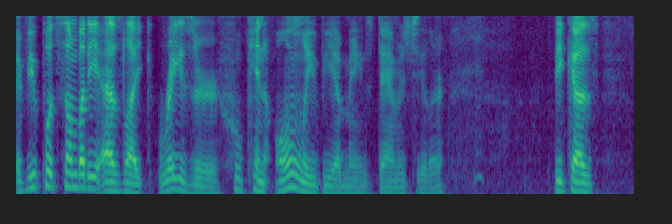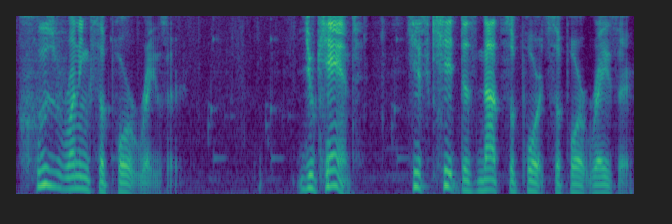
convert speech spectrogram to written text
if you put somebody as like Razor, who can only be a main damage dealer, because who's running support Razor? You can't. His kit does not support support Razor.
